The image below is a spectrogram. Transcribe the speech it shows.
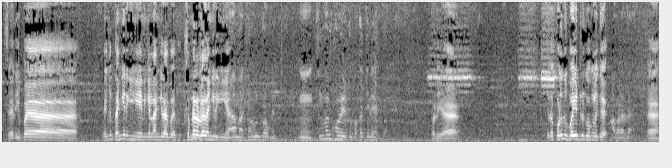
சரி இப்ப எங்க தங்கியிருக்கீங்க? நீங்க எல்லாம் அங்கதான் செம்னாரில் தங்கியிருக்கீங்க. ஆமா சிவன் கோவில். ம். சிவன் கோவிலுக்கு பக்கத்துல இருக்கேன் அப்படியா? ஏதோ பொழுது போயிட்டு இருக்கு உங்களுக்கு. அவ்வளவுதான். ஆ.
